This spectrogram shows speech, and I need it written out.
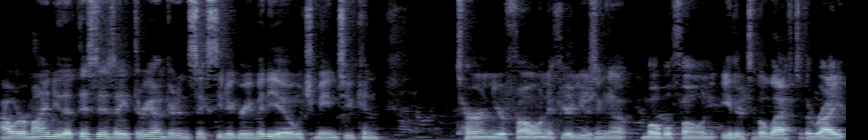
I'll remind you that this is a 360 degree video, which means you can turn your phone if you're using a mobile phone either to the left, to the right.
